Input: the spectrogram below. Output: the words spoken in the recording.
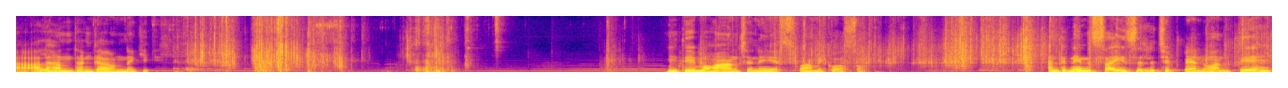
చాలా అందంగా ఉన్నాయి. ఇదేమో ఆంజనేయ స్వామి కోసం. అంటే నేను సైజులు చెప్పాను అంతే.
